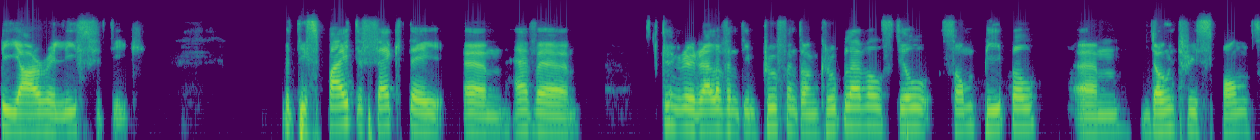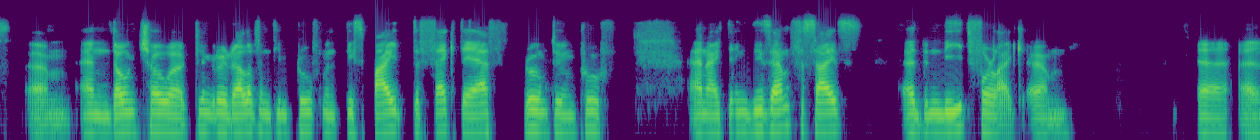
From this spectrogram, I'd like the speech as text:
PR relieves fatigue. But despite the fact they um, have a clinically relevant improvement on group level, still some people um, don't respond um, and don't show a clinically relevant improvement despite the fact they have room to improve. And I think this emphasizes uh, the need for like um, uh, a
